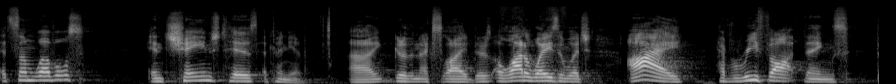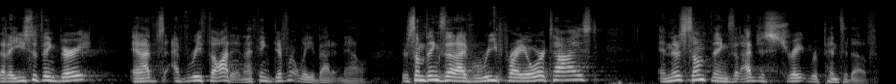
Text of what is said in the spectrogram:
at some levels, and changed his opinion. Uh, go to the next slide. There's a lot of ways in which I have rethought things that I used to think very, and I've, I've rethought it, and I think differently about it now. There's some things that I've reprioritized, and there's some things that I've just straight repented of.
